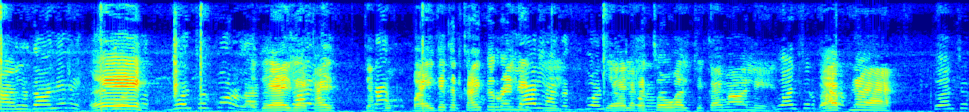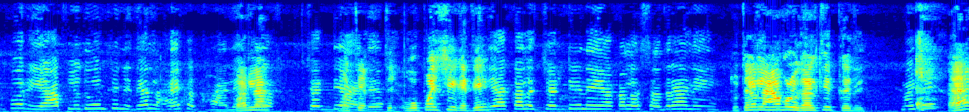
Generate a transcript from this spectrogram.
खायला दाणे नाही ए! दोन- दोन चार पोरं लागतात. काय काय? काय? त्या काय? बाई देखत काय करू काय लागत? दोन राहिली चार यायला का. चौघालची काय मावले? दोन चार बाप ना. दोन चार पोरी. आपले दोन तीन आहे, त्यांना आहे का खायला? म्हणलं? एकाला चड्डी मग आहे ते- ते. ते उपाशी आहे का ते? एकाला चड्डी नाही एकाला सदरा नाही. तू त्याला आंघोळ घालते कधी? म्हणजे? हा?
